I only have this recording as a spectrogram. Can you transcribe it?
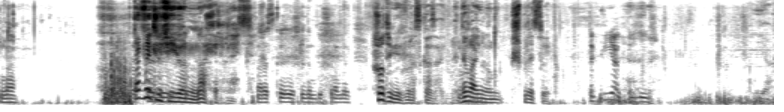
На. Та виключи його нахер, блядь. Розкажи, що ти будеш робити. Що тобі розказати, блядь? Давай ну, шприцуй. Так як ти будеш? Як?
